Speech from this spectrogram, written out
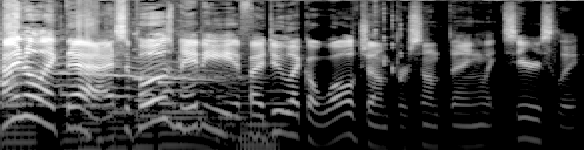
Kind of like that. I suppose maybe if I do like a wall jump or something, like seriously.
